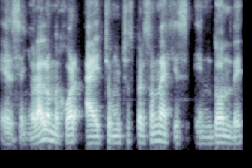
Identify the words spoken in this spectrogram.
El señor a lo mejor ha hecho muchos personajes en donde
